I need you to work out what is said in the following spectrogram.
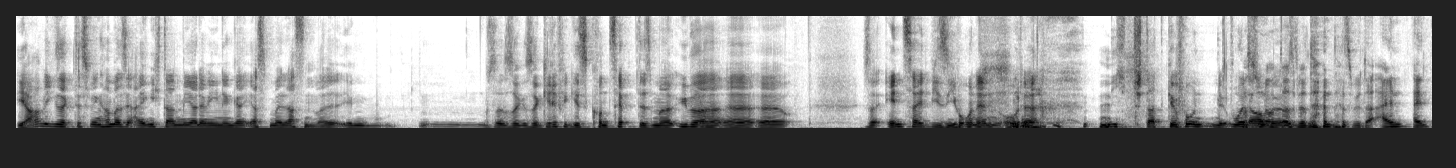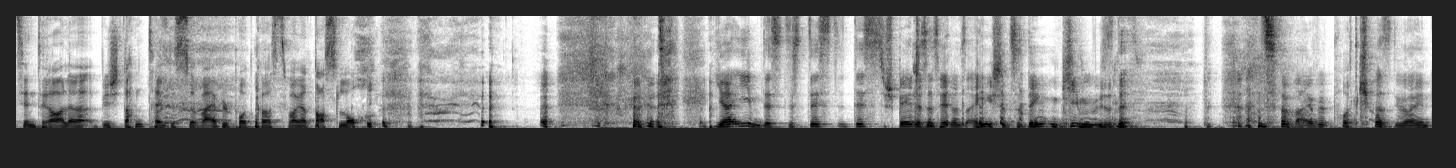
ja, wie gesagt, deswegen haben wir sie eigentlich dann mehr oder weniger erstmal lassen, weil irgend so, so, so ein griffiges Konzept, das man über äh, äh, so Endzeitvisionen oder nicht stattgefundene Urlaube. noch, dass wir da, dass wir da ein, ein zentraler Bestandteil des Survival-Podcasts war ja das Loch. ja, eben, das, das, das, das spätestens hätte uns eigentlich schon zu denken geben müssen. dass Ein Survival-Podcast über ein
